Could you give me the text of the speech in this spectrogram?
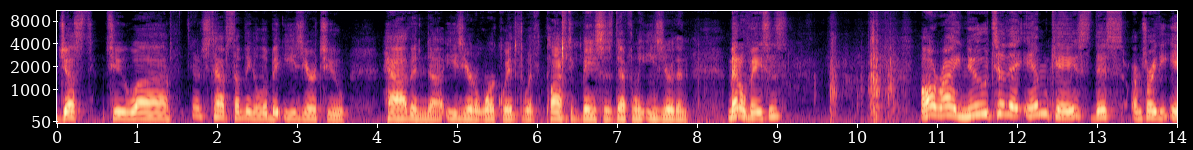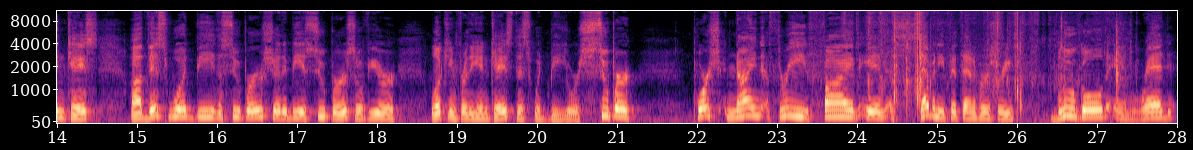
just to uh, you know, just have something a little bit easier to have and uh, easier to work with. With plastic bases, definitely easier than metal bases. All right, new to the M case. This, I'm sorry, the in case. Uh, this would be the super, should it be a super. So if you're looking for the in case, this would be your super. Porsche 935 in 75th anniversary. Blue, gold, and red.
